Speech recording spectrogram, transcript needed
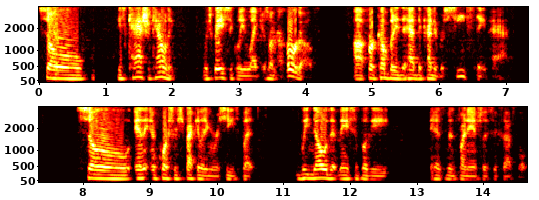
So he's cash accounting, which basically like is unheard of uh, for a company that had the kind of receipts they've had. So, and, and of course, we're speculating receipts, but we know that Mesa Boogie has been financially successful.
